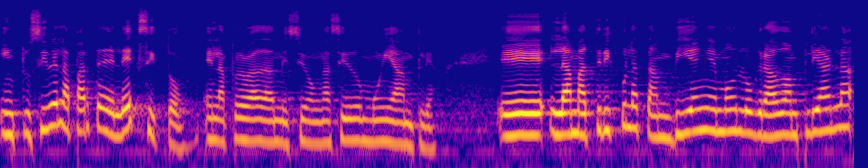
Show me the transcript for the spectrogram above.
inclusive la parte del éxito en la prueba de admisión ha sido muy amplia. Eh, la matrícula también hemos logrado ampliarla.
